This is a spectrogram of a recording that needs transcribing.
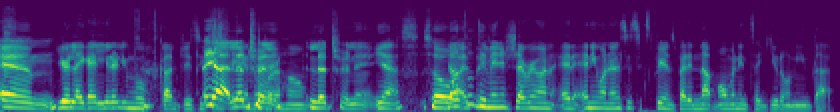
Um. You're like I literally moved countries. Yeah, take an Uber literally, home. literally, yes. So Not I to diminish everyone and anyone else's experience, but in that moment, it's like you don't need that.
